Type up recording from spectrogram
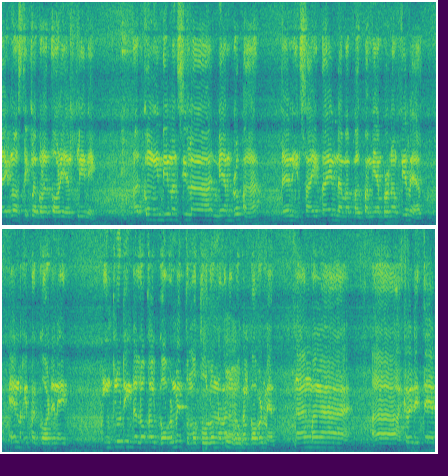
diagnostic laboratory and clinic. At kung hindi man sila miyembro pa, then it's high time na mag- magpamiyembro ng PhilHealth and makipag-coordinate including the local government, tumutulong naman ang local government ang mga ah, accredited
